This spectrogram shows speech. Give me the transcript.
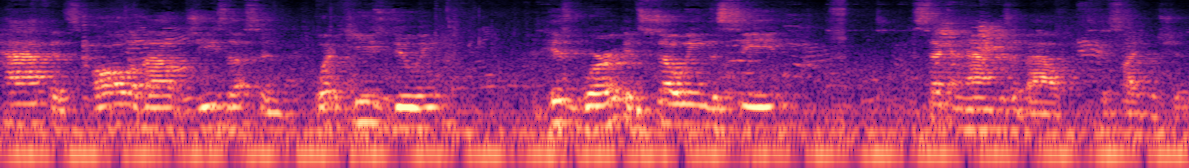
half, it's all about Jesus and what he's doing, his work and sowing the seed. The second half is about discipleship.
